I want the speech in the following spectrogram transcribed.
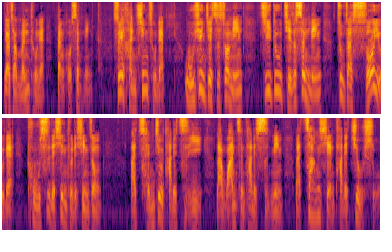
要叫门徒呢等候圣灵，所以很清楚的，五旬节是说明。基督借着圣灵住在所有的普世的信徒的心中，来成就他的旨意，来完成他的使命，来彰显他的救赎。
